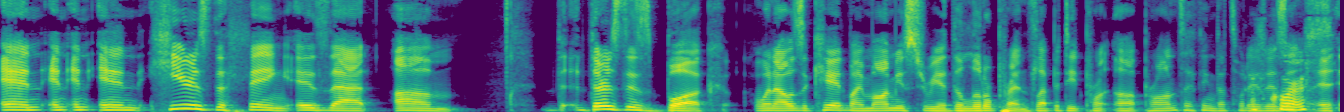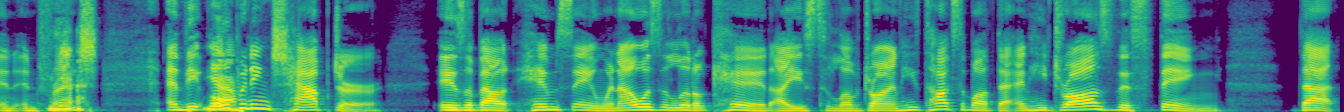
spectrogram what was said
And and and and here's the thing is that um th- there's this book when I was a kid my mom used to read The Little Prince, Le Petit Prin- uh, Prince, I think that's what it Of is in- course. in, in Yeah. French. And the Yeah. opening chapter is about him saying when I was a little kid I used to love drawing. He talks about that and he draws this thing that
